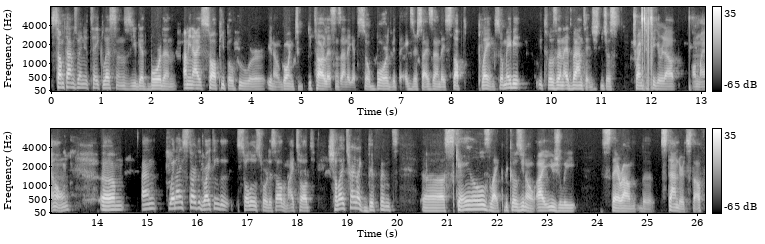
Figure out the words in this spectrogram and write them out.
sometimes when you take lessons, you get bored. And I mean, I saw people who were, you know, going to guitar lessons and they get so bored with the exercise and they stopped playing. So maybe it was an advantage just trying to figure it out on my own. Um, and when I started writing the solos for this album, I thought, shall I try like different uh, scales? Like, because, you know, I usually stay around the standard stuff.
